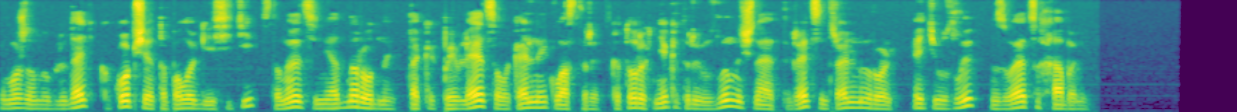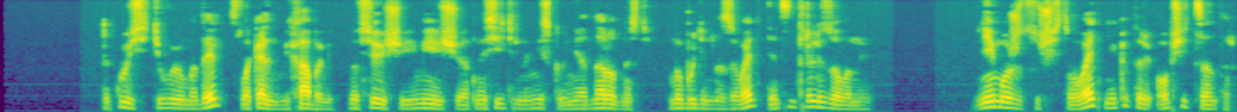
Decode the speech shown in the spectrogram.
и можно наблюдать, как общая топология сети становится неоднородной, так как появляются локальные кластеры, в которых некоторые узлы начинают играть центральную роль. Эти узлы называются хабами. Такую сетевую модель с локальными хабами, но все еще имеющую относительно низкую неоднородность, мы будем называть децентрализованной. В ней может существовать некоторый общий центр,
